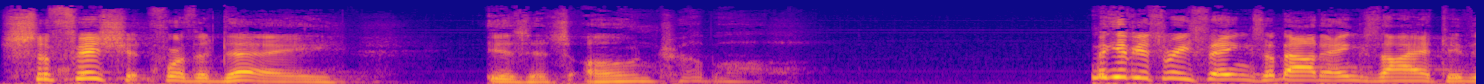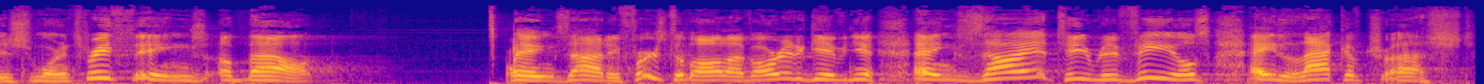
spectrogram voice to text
Sufficient for the day is its own trouble. Let me give you three things about anxiety this morning. Three things about anxiety. First of all, I've already given you anxiety reveals a lack of trust.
